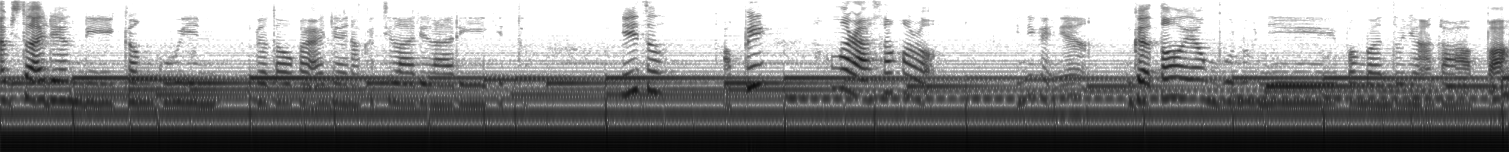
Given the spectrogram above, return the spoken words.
abis itu ada yang digangguin. Nggak tahu kayak ada anak kecil lari-lari itu. Tapi aku ngerasa kalau ini kayaknya nggak tahu yang bunuh di pembantunya atau apa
